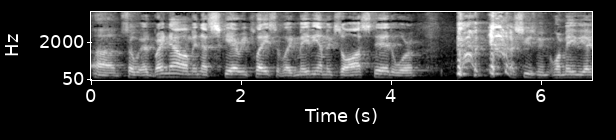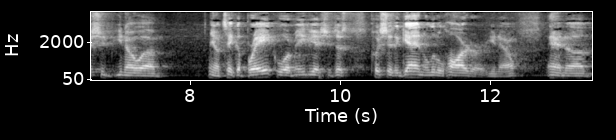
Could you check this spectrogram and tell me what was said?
Um, so uh, right now I'm in that scary place of like maybe I'm exhausted or excuse me, or maybe I should, you know, um, you know, take a break, or maybe I should just push it again a little harder, you know, and um,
